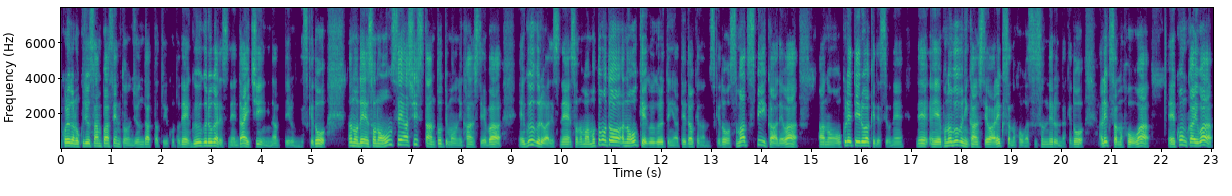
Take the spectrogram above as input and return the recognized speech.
これが63%の順だったということで、Google がですね、第1位になっているんですけど、なので、その音声アシスタントってものに関して言えば、えー、Google はですね、そのまあ、もともとあの、OK Google ってやっていたわけなんですけど、スマートスピーカーでは、あの、遅れているわけですよね。で、えー、この部分に関しては Alexa の方が進んでるんだけど、Alexa の方は、えー、今回は、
